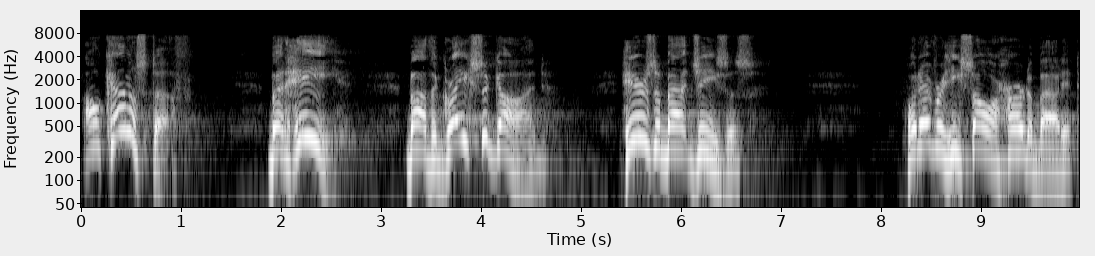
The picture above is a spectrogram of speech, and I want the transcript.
All kind of stuff. But he, by the grace of God, hears about Jesus. Whatever he saw or heard about it,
